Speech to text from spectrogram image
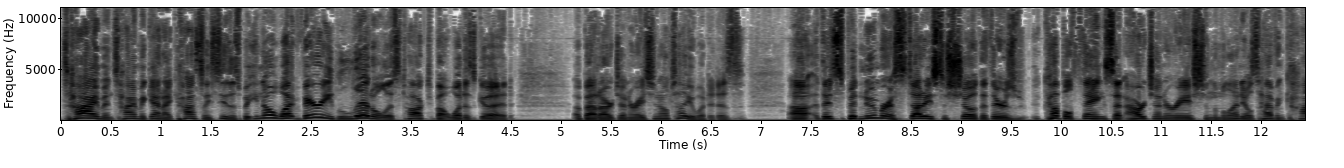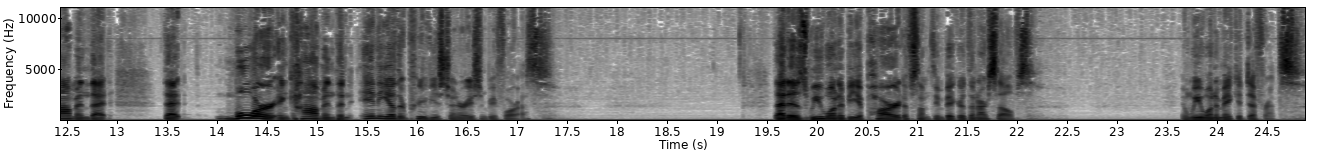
Time and time again, I constantly see this. But you know what? Very little is talked about what is good about our generation. I'll tell you what it is. Uh, there's been numerous studies to show that there's a couple things that our generation, the millennials, have in common that that more in common than any other previous generation before us. That is, we want to be a part of something bigger than ourselves, and we want to make a difference.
